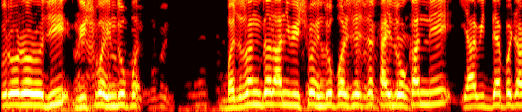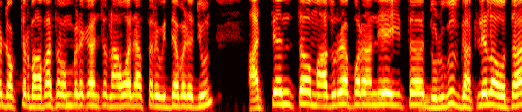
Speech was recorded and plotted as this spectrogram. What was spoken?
गुरु रोजी विश्व हिंदू बजरंग दल आणि विश्व हिंदू परिषदेच्या काही लोकांनी या विद्यापीठात डॉक्टर बाबासाहेब आंबेडकरांच्या नावाने असणाऱ्या विद्यापीठात येऊन अत्यंत माधुर्यापणाने इथं धुडगूस घातलेला होता.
